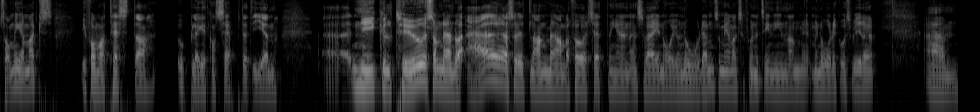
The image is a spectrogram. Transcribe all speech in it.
som Emax i form av att testa upplägget, konceptet i en eh, ny kultur som det ändå är, alltså ett land med andra förutsättningar än, än Sverige, Norge och Norden som Emax har funnits in innan med, med Nordic och så vidare. Ehm,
